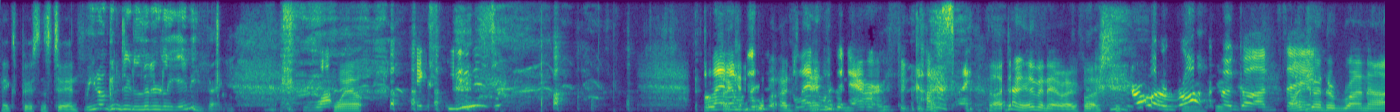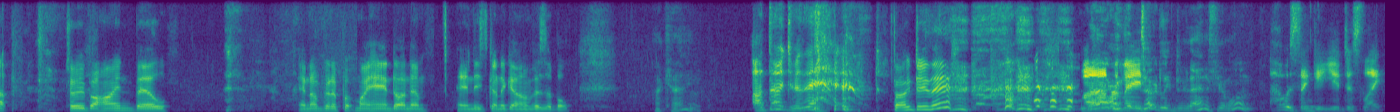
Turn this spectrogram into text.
next person's turn. Well, you're not going to do literally anything. What? Well, Excuse? Blend him Okay, with, well, I- blend him with an arrow, for God's sake. I don't have an arrow. Throw a rock for God's sake. I'm going to run up to behind Bill, and I'm going to put my hand on him, and he's going to go invisible. Okay. Oh, don't do that. Don't do that. well, we I mean, can totally do that if you want. I was thinking you just like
